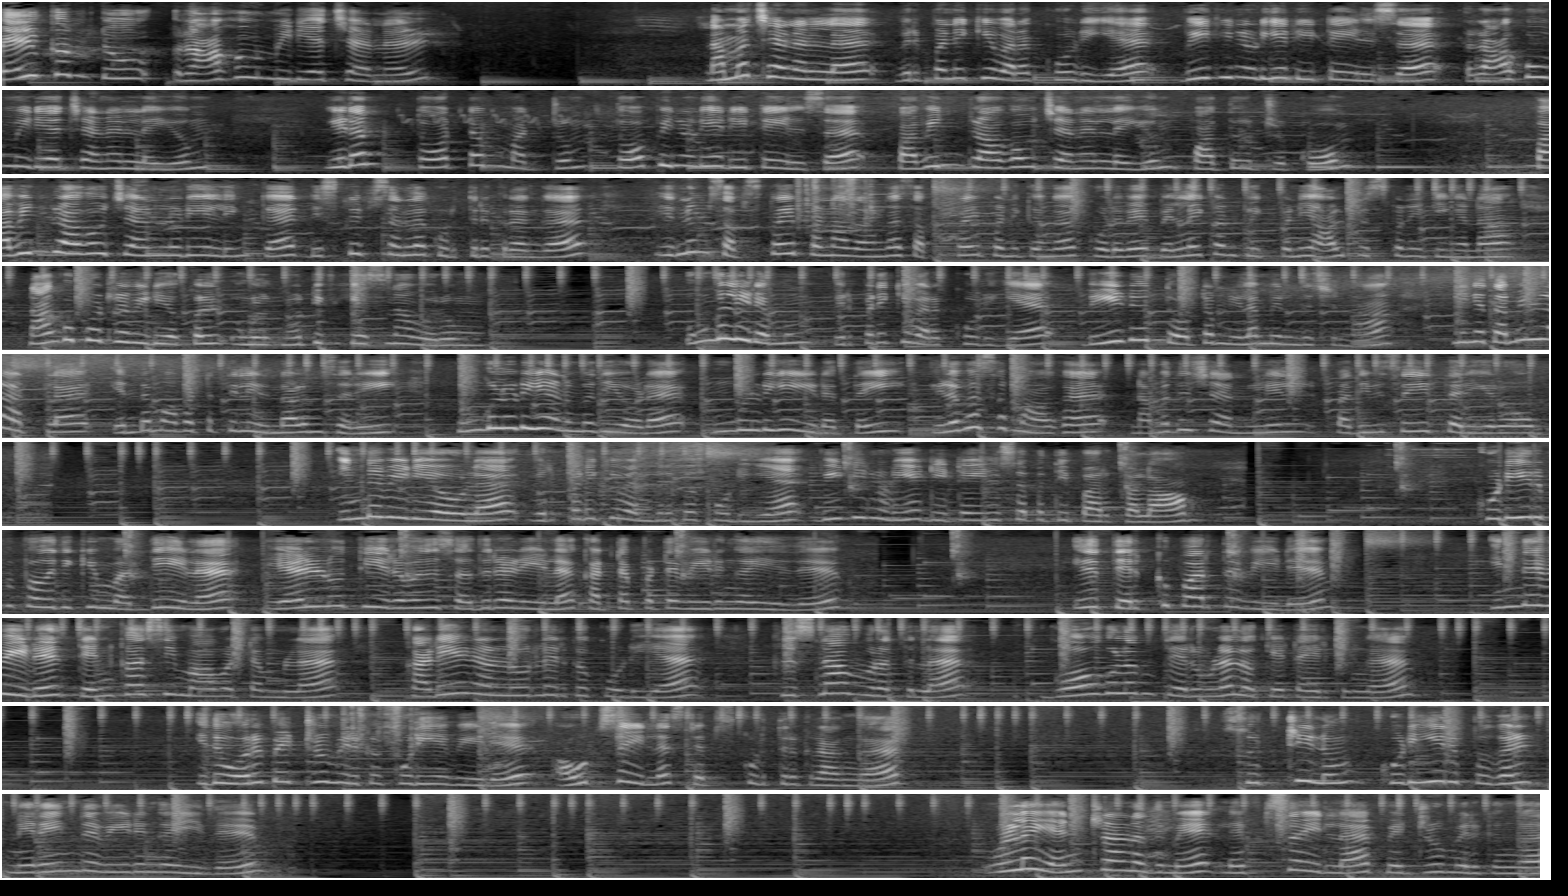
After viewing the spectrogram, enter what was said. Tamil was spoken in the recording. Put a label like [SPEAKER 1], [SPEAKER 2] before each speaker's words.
[SPEAKER 1] Welcome to Raghu media channel நம்ம சேனலில் விற்பனைக்கு வரக்கூடிய வீட்டினுடைய டீட்டெயில்ஸை ராகு மீடியா சேனல்லையும் இடம் தோட்டம் மற்றும் தோப்பினுடைய டீட்டெயில்ஸை பவின் ராகவ் சேனல்லையும் பார்த்துட்ருக்கோம் பவின் ராகவ் சேனலுடைய லிங்க்கை டிஸ்கிரிப்ஷனில் கொடுத்துருக்குறேங்க. இன்னும் சப்ஸ்கிரைப் பண்ணாதவங்க சப்ஸ்கிரைப் பண்ணிக்கோங்க. கூடவே பெல்லைக்கான் கிளிக் பண்ணி ஆல் ப்ரெஸ் பண்ணிட்டீங்கன்னா நாங்கள் போடுற வீடியோக்கள் உங்களுக்கு நோட்டிஃபிகேஷனாக வரும். உங்களிடமும் விற்பனைக்கு வரக்கூடிய வீடு தோட்டம் நிலம் இருந்துச்சுன்னா நீங்கள் தமிழ்நாட்டில் எந்த மாவட்டத்தில் இருந்தாலும் சரி உங்களுடைய அனுமதியோட உங்களுடைய இடத்தை இலவசமாக நமது சேனலில் பதிவு செய்து தருகிறோம். இந்த வீடியோவில் விற்பனைக்கு வந்திருக்கக்கூடிய வீட்டினுடைய டீட்டெயில்ஸை பற்றி பார்க்கலாம். குடியிருப்பு பகுதிக்கு மத்தியில் எழுநூற்றி இருபது சதுரடியில் கட்டப்பட்ட வீடுங்க இது. இது தெற்கு பார்த்த வீடு. இந்த வீடு தென்காசி மாவட்டம்ல கடையநல்லூரில் இருக்கக்கூடிய கிருஷ்ணாபுரத்தில் கோகுலம் தெருவில் லொக்கேட் ஆயிருக்குங்க. இது ஒரு பெட்ரூம் இருக்கக்கூடிய வீடு. அவுட் சைடில் ஸ்டெப்ஸ் கொடுத்துருக்குறாங்க. சுற்றிலும் குடியிருப்புகள் நிறைந்த வீடுங்க இது. உள்ள என்ட்ரானதுமே லெஃப்ட் சைடில் பெட்ரூம் இருக்குங்க.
